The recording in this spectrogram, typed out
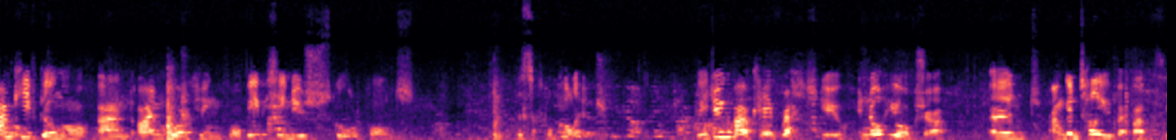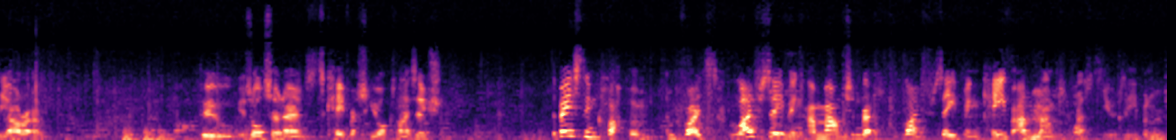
I'm Keith Gilmore and I'm working for BBC News School Reports for Settle College. We're doing about cave rescue in North Yorkshire and I'm going to tell you a bit about the CRO, who is also known as the Cave Rescue Organisation. They're based in Clapham and provides life-saving and mountain res- life-saving cave and mm-hmm. mountain rescues even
